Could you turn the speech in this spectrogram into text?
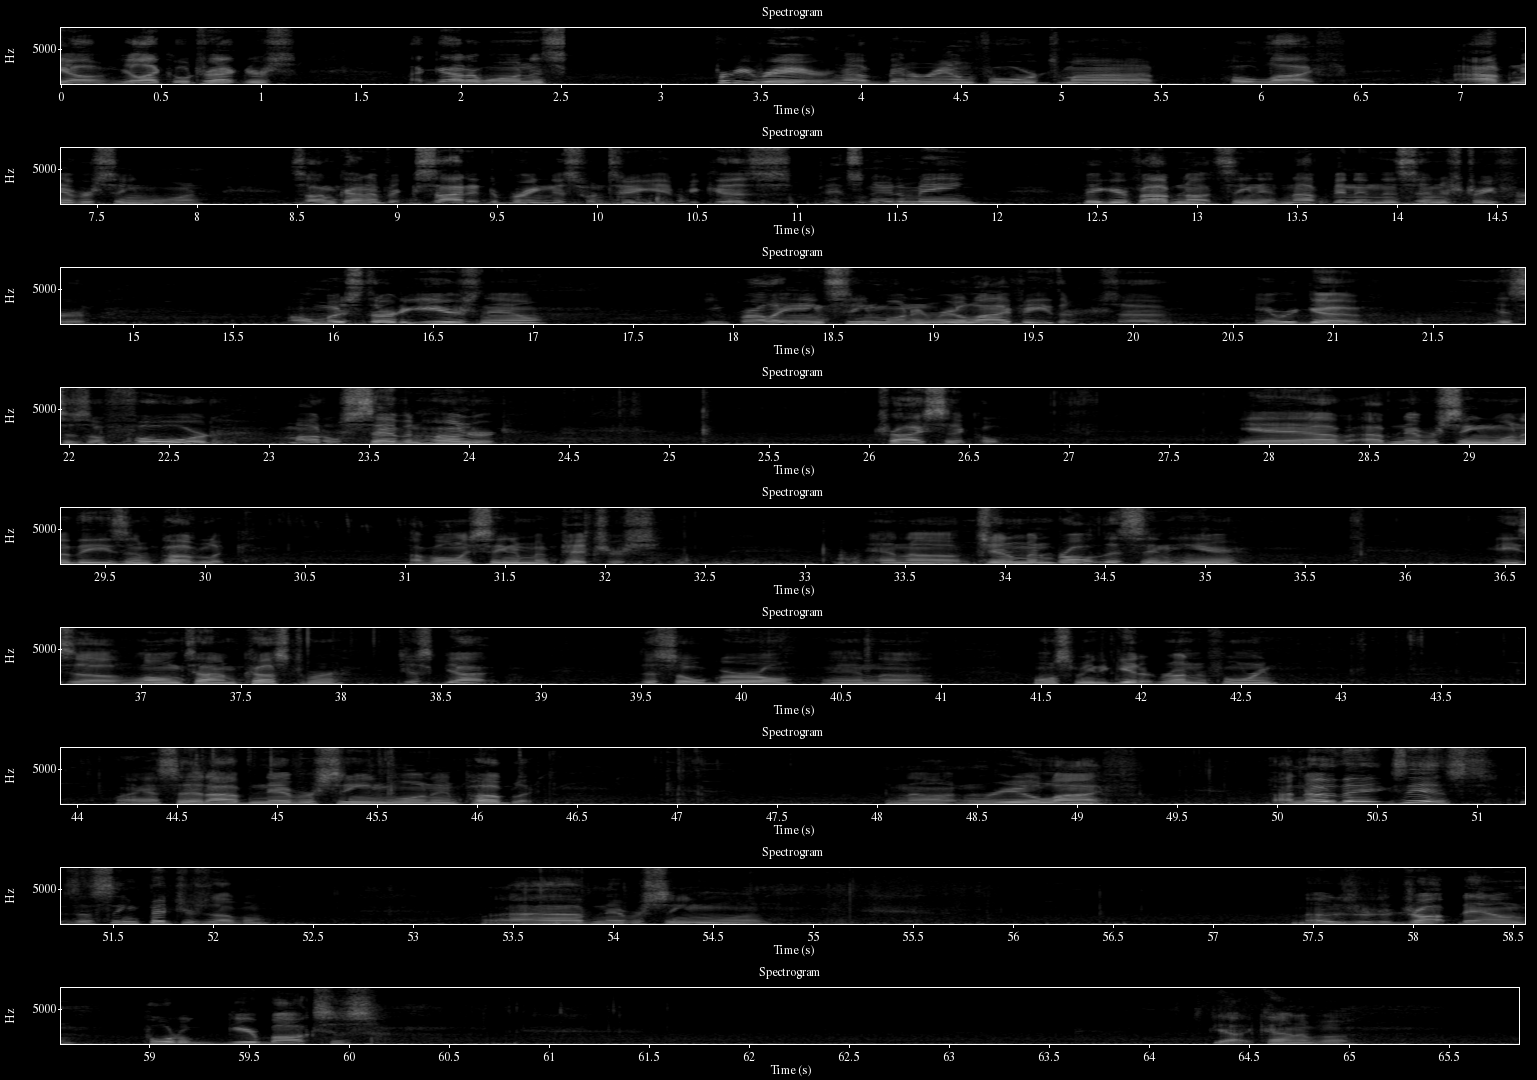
Y'all, you like old tractors? I got a one that's pretty rare and I've been around Fords my whole life. I've never seen one. So I'm kind of excited to bring this one to you because it's new to me. Figure if I've not seen it and I've been in this industry for almost 30 years now, you probably ain't seen one in real life either. So here we go. This is a Ford Model 700 tricycle. Yeah, I've, I've never seen one of these in public. I've only seen them in pictures. And a gentleman brought this in here. He's a longtime customer. Just got this old girl and uh, wants me to get it running for him. Like I said, I've never seen one in public. Not in real life. I know they exist because I've seen pictures of them. But I've never seen one. Those are the drop down portal gearboxes. It's got kind of a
